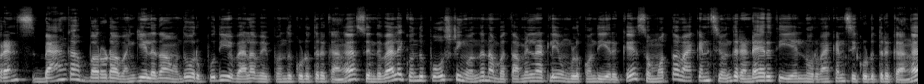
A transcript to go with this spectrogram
ஃப்ரெண்ட்ஸ் பேங்க் ஆஃப் பரோடா வங்கியில் தான் வந்து ஒரு புதிய வேலை வாய்ப்பு வந்து கொடுத்துருக்காங்க. ஸோ இந்த வேலைக்கு வந்து போஸ்டிங் வந்து நம்ம தமிழ்நாட்டிலேயும் உங்களுக்கு வந்து இருக்குது ஸோ மொத்த வேகன்சி வந்து ரெண்டாயிரத்தி எழுநூறு வேகன்சி கொடுத்துருக்காங்க.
